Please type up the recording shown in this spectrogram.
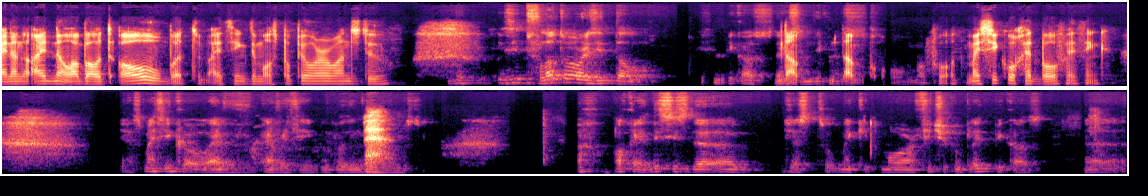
I don't know. I know about all, but I think the most popular ones do. But Is it float or is it double? Because there's Dou- some. Double float. MySQL had both, I think. Yes, MySQL have everything, including the. Oh, Okay, this is the, uh, just to make it more feature complete because, uh,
